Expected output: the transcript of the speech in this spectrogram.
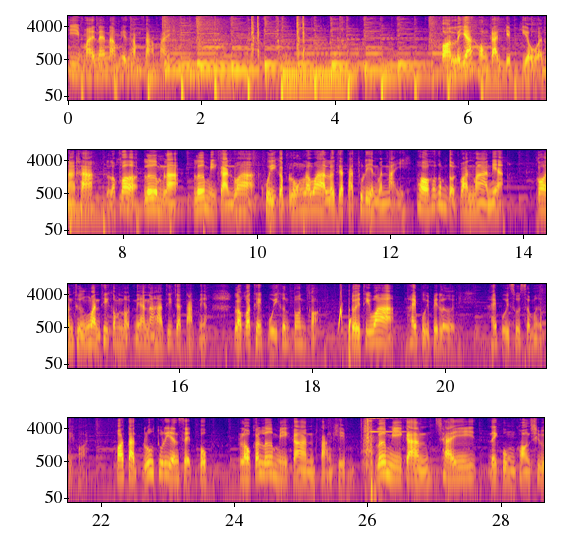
ที่ไม้แนะนำให้ทำสามใบ ก่อนระยะของการเก็บเกี่ยวนะคะ แล้วก็เริ่มละเริ่มมีการว่าคุยกับลงแล้วว่าเราจะตัดทุเรียนวันไหน พอเขากำหนดวันมาเนี่ยก่อนถึงวันที่กำหนดเนี่ยนะคะที่จะตัดเนี่ยเราก็เทคปุ๋ยขึ้นต้นก่อน โดยที่ว่าให้ปุ๋ยไปเลย ให้ปุ๋ยสูตรเสมอไปก่อน พอตัดลูกทุเรียนเสร็จปุ๊บเราก็เริ่มมีการฝังเข็ม เริ่มมีการใช้ในกลุ่มของชีว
